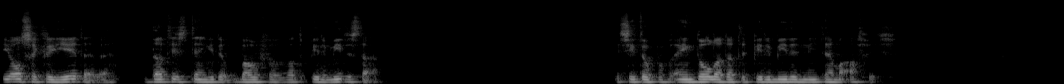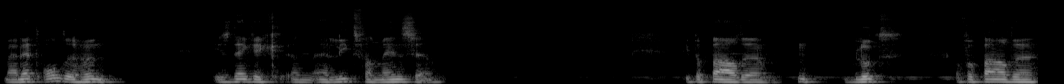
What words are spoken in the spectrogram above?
Die ons gecreëerd hebben. Dat is denk ik boven wat de piramide staat. Je ziet ook op 1 dollar dat de piramide niet helemaal af is. Maar net onder hun is denk ik een, een lied van mensen die bepaalde hm, bloed of bepaalde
